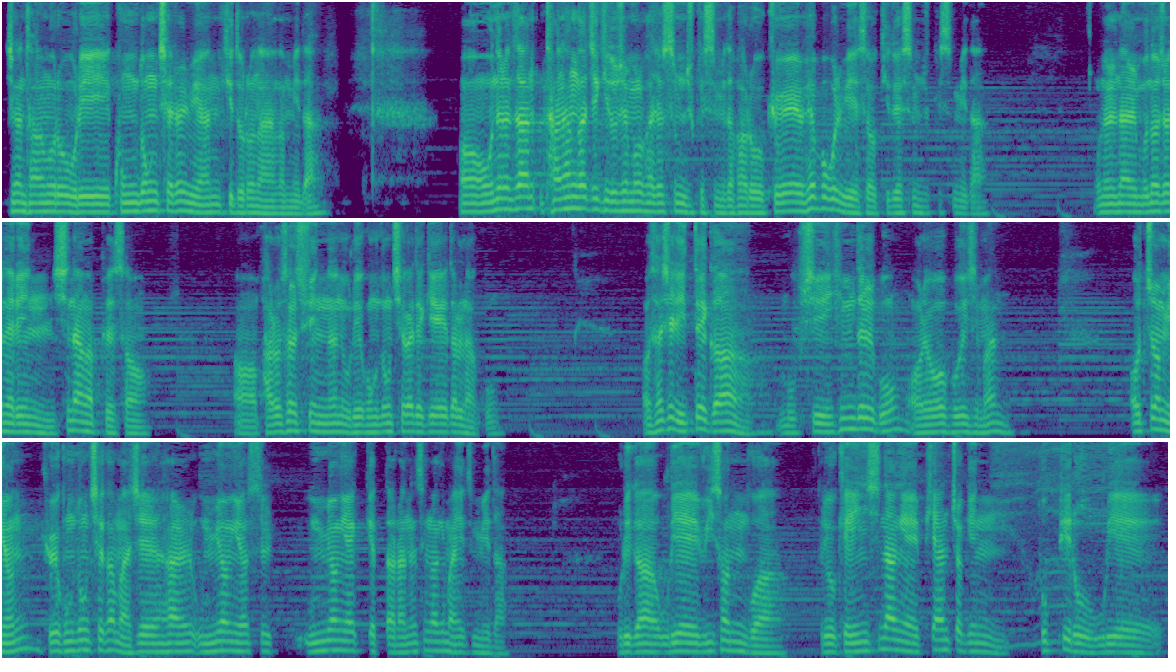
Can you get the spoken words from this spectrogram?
시간 다음으로 우리 공동체를 위한 기도로 나아갑니다. 어, 오늘은 단한 가지 기도 제목을 가졌으면 좋겠습니다. 바로 교회 회복을 위해서 기도했으면 좋겠습니다. 오늘날 무너져 내린 신앙 앞에서 어, 바로 설 수 있는 우리의 공동체가 되게 해달라고. 어, 사실 이때가 몹시 힘들고 어려워 보이지만 어쩌면 교회 공동체가 맞이해야 할 운명이었을 운명이었겠다라는 생각이 많이 듭니다. 우리가 우리의 위선과 그리고 개인 신앙의 피한적인 도피로 우리의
